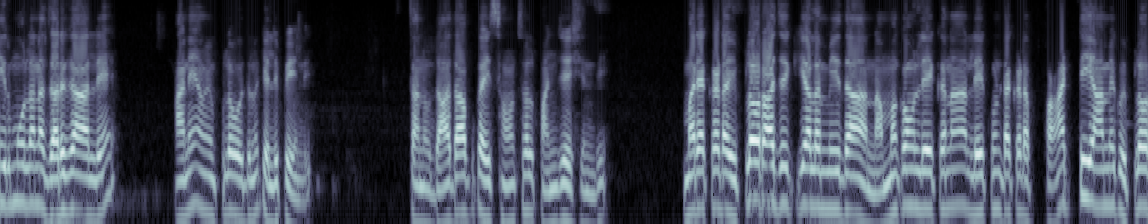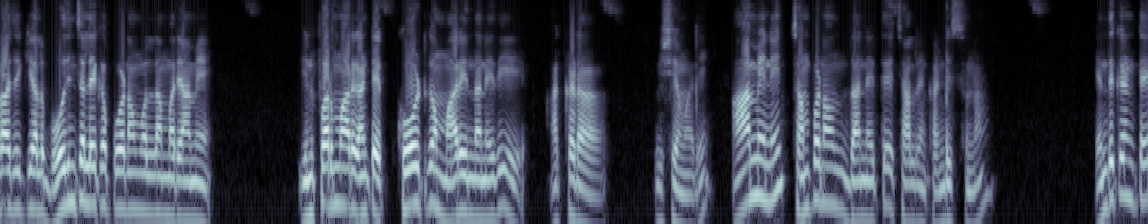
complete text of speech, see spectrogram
నిర్మూలన జరగాలి అనే ఆమె విప్లవోద్యమంలోకి వెళ్ళిపోయింది. తను దాదాపుగా ఐదు సంవత్సరాలు పనిచేసింది. మరి అక్కడ విప్లవ రాజకీయాల మీద నమ్మకం లేకనా లేకుంటే అక్కడ పార్టీ ఆమెకు విప్లవ రాజకీయాలు బోధించలేకపోవడం వల్ల మరి ఆమె ఇన్ఫార్మర్ అంటే కోర్టుగా మారిందనేది అక్కడ విషయం అది. ఆమెని చంపడం దాన్ని అయితే చాలా నేను ఖండిస్తున్నా. ఎందుకంటే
